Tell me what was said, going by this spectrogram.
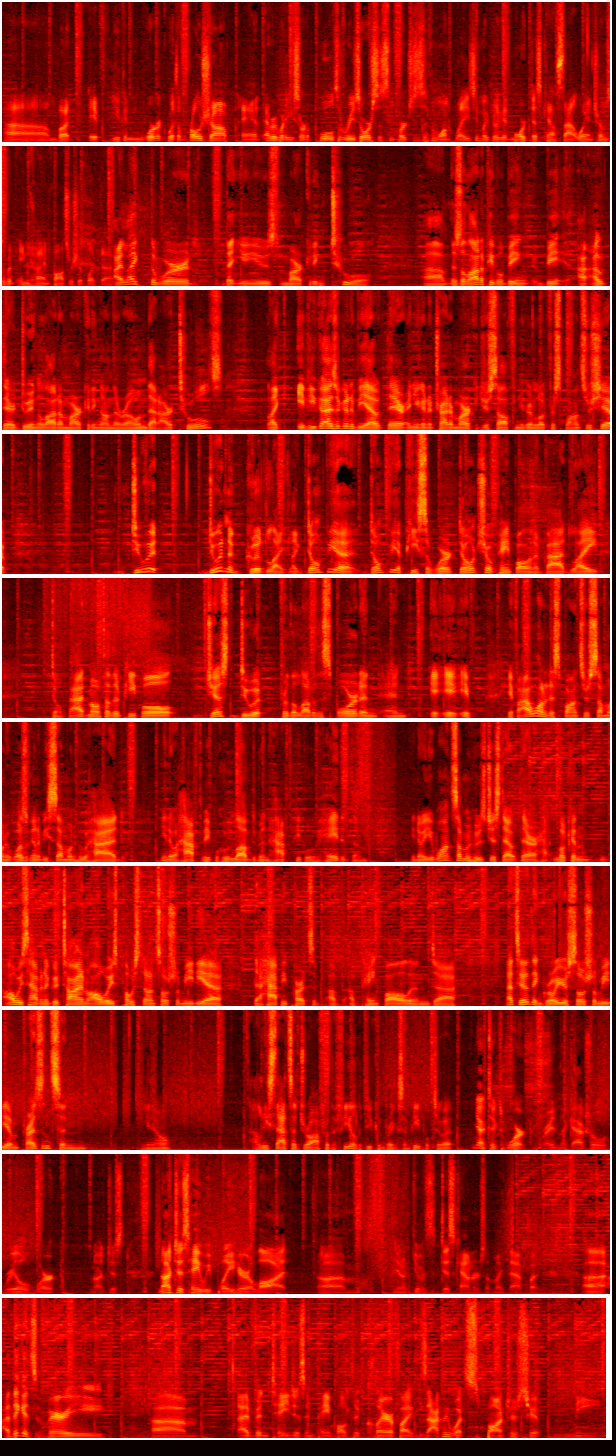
Um, but if you can work with a pro shop and everybody sort of pools the resources and purchases it from one place, you might be able to get more discounts that way in terms of an in-kind sponsorship like that. I like the word that you used, marketing tool. Um, there's a lot of people being be uh, out there doing a lot of marketing on their own that are tools. Like if you guys are going to be out there and you're going to try to market yourself and you're going to look for sponsorship, do it do it in a good light. Like don't be a don't be a piece of work. Don't show paintball in a bad light. Don't badmouth other people. Just do it for the love of the sport. And and if if I wanted to sponsor someone, it wasn't going to be someone who had you know half the people who loved them and half the people who hated them. You know, you want someone who's just out there looking, always having a good time, always posting on social media the happy parts of, of, of paintball. And uh, that's the other thing grow your social media presence and you know at least that's a draw for the field if you can bring some people to it Yeah, it takes work, right? Like actual real work, not just not just hey we play here a lot, um, you know, give us a discount or something like that. But uh, I think it's very um, advantageous in paintball to clarify exactly what sponsorship means.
